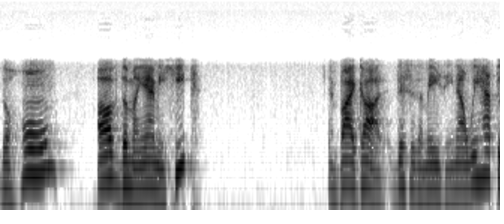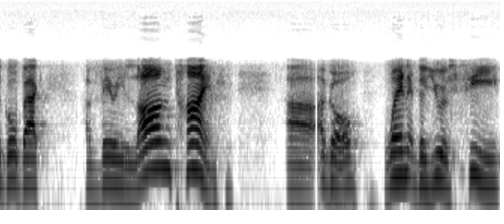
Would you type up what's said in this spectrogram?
the home of the Miami Heat. And by God, this is amazing. Now, we have to go back a very long time uh, ago when the UFC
